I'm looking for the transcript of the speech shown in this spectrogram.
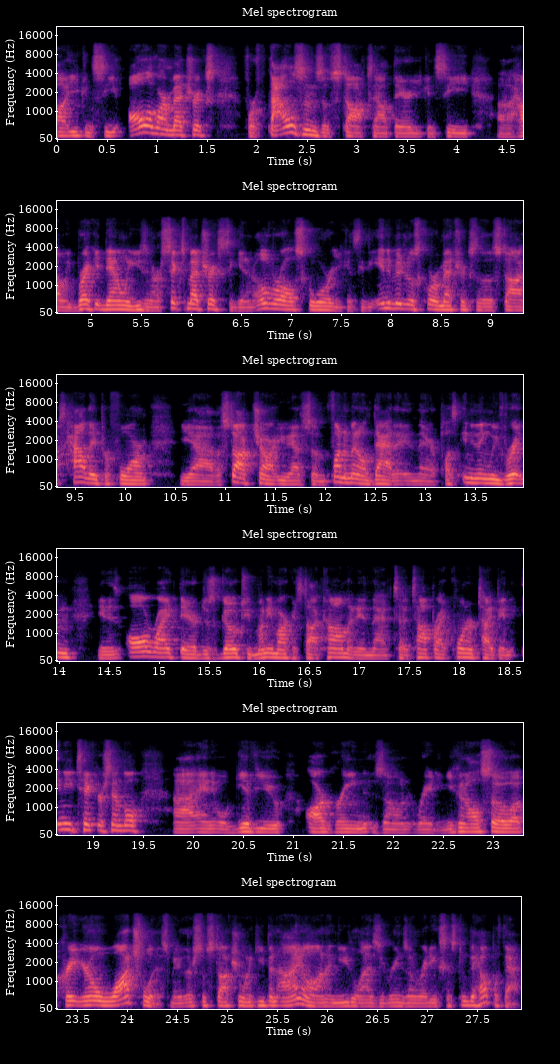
uh, you can see all of our metrics for thousands of stocks out there. You can see uh, how we break it down We're using our six metrics to get an overall score. You can see the individual score metrics of those stocks, how they perform. You have a stock chart, you have some fundamental data in there, plus anything we've written. It is all right there. Just go to moneymarkets.com and in that uh, top right corner, type in any ticker symbol. Uh, and it will give you our green zone rating. You can also uh, create your own watch list. Maybe there's some stocks you want to keep an eye on and utilize the green zone rating system to help with that.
